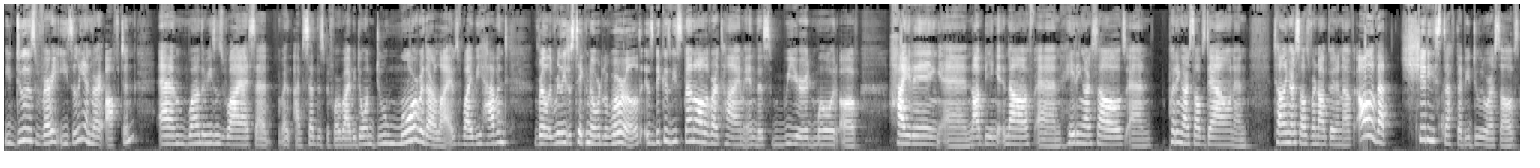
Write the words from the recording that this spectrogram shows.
We do this very easily and very often. And one of the reasons why I said, I've said this before, why we don't do more with our lives, why we haven't really, really just taken over the world, is because we spend all of our time in this weird mode of hiding and not being enough and hating ourselves and putting ourselves down and telling ourselves we're not good enough, all of that shitty stuff that we do to ourselves.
